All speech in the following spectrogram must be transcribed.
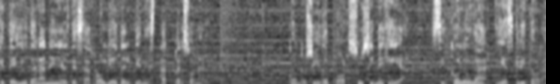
que te ayudarán en el desarrollo del bienestar personal. Conducido por Susi Mejía, psicóloga y escritora.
